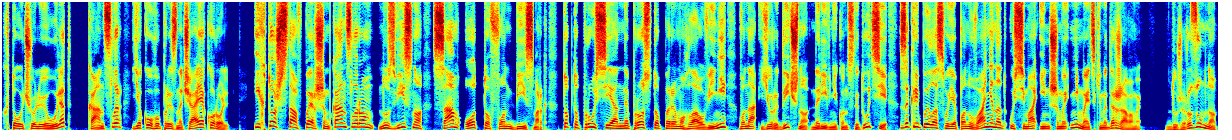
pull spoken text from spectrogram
Хто очолює уряд? Канцлер, якого призначає король. І хто ж став першим канцлером? Ну, звісно, сам Отто фон Бісмарк. Тобто Прусія не просто перемогла у війні, вона юридично на рівні конституції закріпила своє панування над усіма іншими німецькими державами. Дуже розумно.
